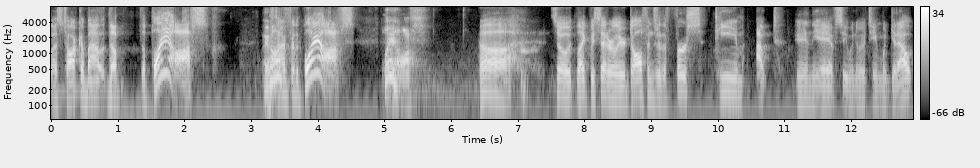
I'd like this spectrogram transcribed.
let's talk about the the playoffs. It's time for the playoffs. playoffs. Uh, so, like we said earlier, Dolphins are the first team out in the AFC. We knew a team would get out.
